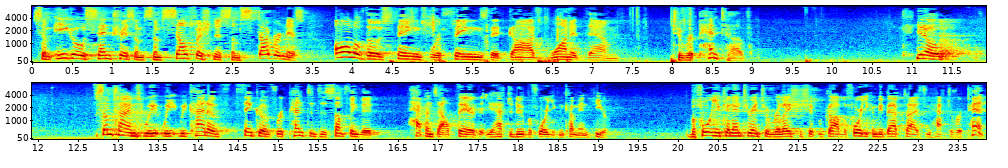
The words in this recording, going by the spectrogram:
some egocentrism, some selfishness, some stubbornness. All of those things were things that God wanted them to repent of. You know, sometimes we, we, we kind of think of repentance as something that happens out there that you have to do before you can come in here. Before you can enter into a relationship with God, before you can be baptized, you have to repent.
